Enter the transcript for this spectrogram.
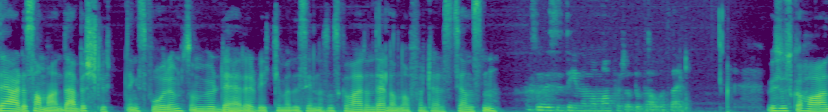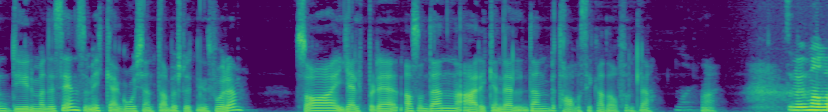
det er det samme. Det er Beslutningsforum som vurderer hvilke medisiner som skal være en del av den offentlige helsetjenesten. Så disse tingene må man fortsatt betale selv? Hvis du skal ha en dyr medisin som ikke er godkjent av Beslutningsforum, så hjelper det Altså, den er ikke en del Den betales ikke av det offentlige. Nei. Nei. Så man,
